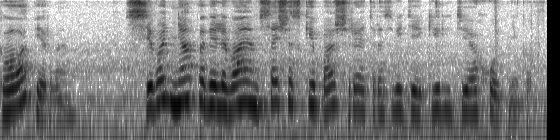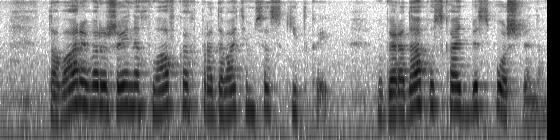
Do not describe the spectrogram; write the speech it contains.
Глава первая. С сего дня повелеваем всячески поощрять развитие гильдии охотников. Товары в оружейных лавках продавать им со скидкой. В города пускать беспошлино.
